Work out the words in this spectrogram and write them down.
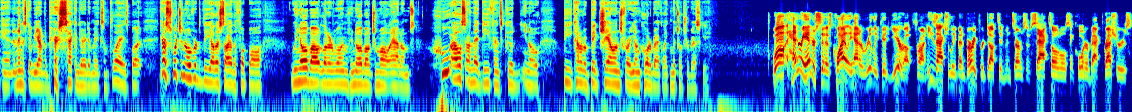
and and then it's going to be on the Bears secondary to make some plays. But kind of switching over to the other side of the football, we know about Leonard Williams, we know about Jamal Adams. Who else on that defense could you know be kind of a big challenge for a young quarterback like Mitchell Trubisky? Well, Henry Anderson has quietly had a really good year up front. He's actually been very productive in terms of sack totals and quarterback pressures.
